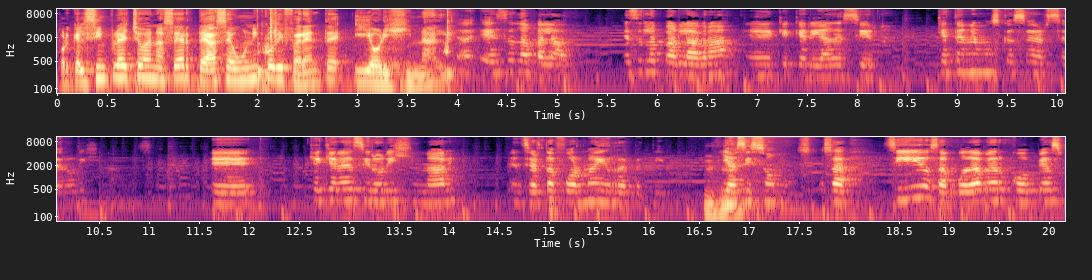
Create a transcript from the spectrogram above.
porque el simple hecho de nacer te hace único, diferente y original. Esa es la palabra. Esa es la palabra eh, que quería decir. ¿Qué tenemos que hacer? Ser originales. Eh, ¿Qué quiere decir original? En cierta forma irrepetible. Y así somos. O sea, sí, o sea, puede haber copias,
